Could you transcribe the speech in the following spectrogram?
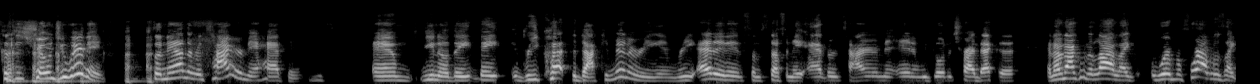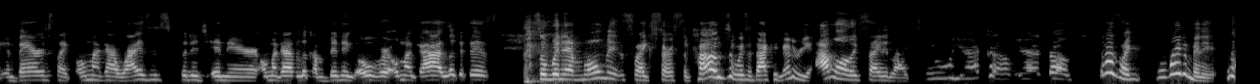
Because it showed you in it. so now the retirement happens. And you know, they they recut the documentary and re-edited some stuff and they add the retirement in and we go to Tribeca and I'm not gonna lie, like where before I was like embarrassed, like, oh my God, why is this footage in there? Oh my God, look, I'm bending over. Oh my God, look at this. so when that moment like starts to come towards the documentary, I'm all excited, like, oh here I come, here I come. and I was like, well, wait a minute.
